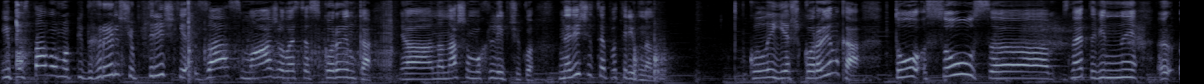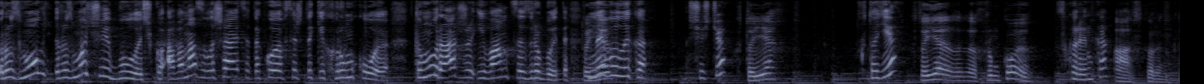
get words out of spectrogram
І поставимо під гриль, щоб трішки засмажилася скоринка а, на нашому хлібчику. Навіщо це потрібно? Коли є шкоринка, то соус, е, знаєте, він не е, розмо- розмочує булочку, а вона залишається такою все ж таки хрумкою. Тому раджу і вам це зробити. То є? Невелика. Що що? Хто є? Хто є? Хто є е, хрумкою? Скоринка. А, скоринка.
